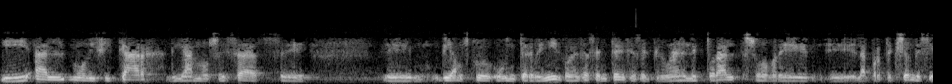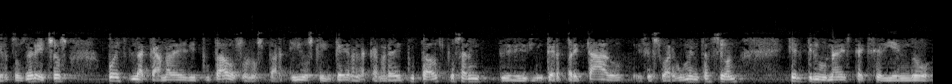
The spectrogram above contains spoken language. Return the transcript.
y al modificar, digamos, esas, eh, eh, digamos, o intervenir con esas sentencias del Tribunal Electoral sobre eh, la protección de ciertos derechos, pues la Cámara de Diputados o los partidos que integran la Cámara de Diputados, pues han interpretado, esa es su argumentación, que el Tribunal está excediendo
